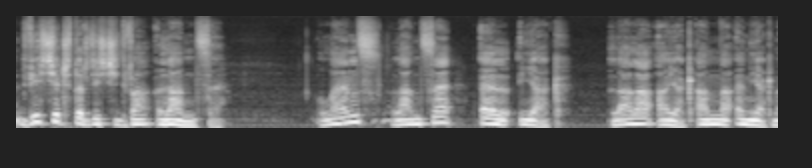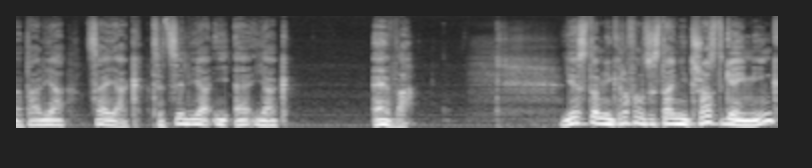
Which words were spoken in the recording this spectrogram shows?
242 Lance. Lens, Lance, L jak Lala, A jak Anna, N jak Natalia, C jak Cecylia i E jak Ewa. Jest to mikrofon ze stajni Trust Gaming.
